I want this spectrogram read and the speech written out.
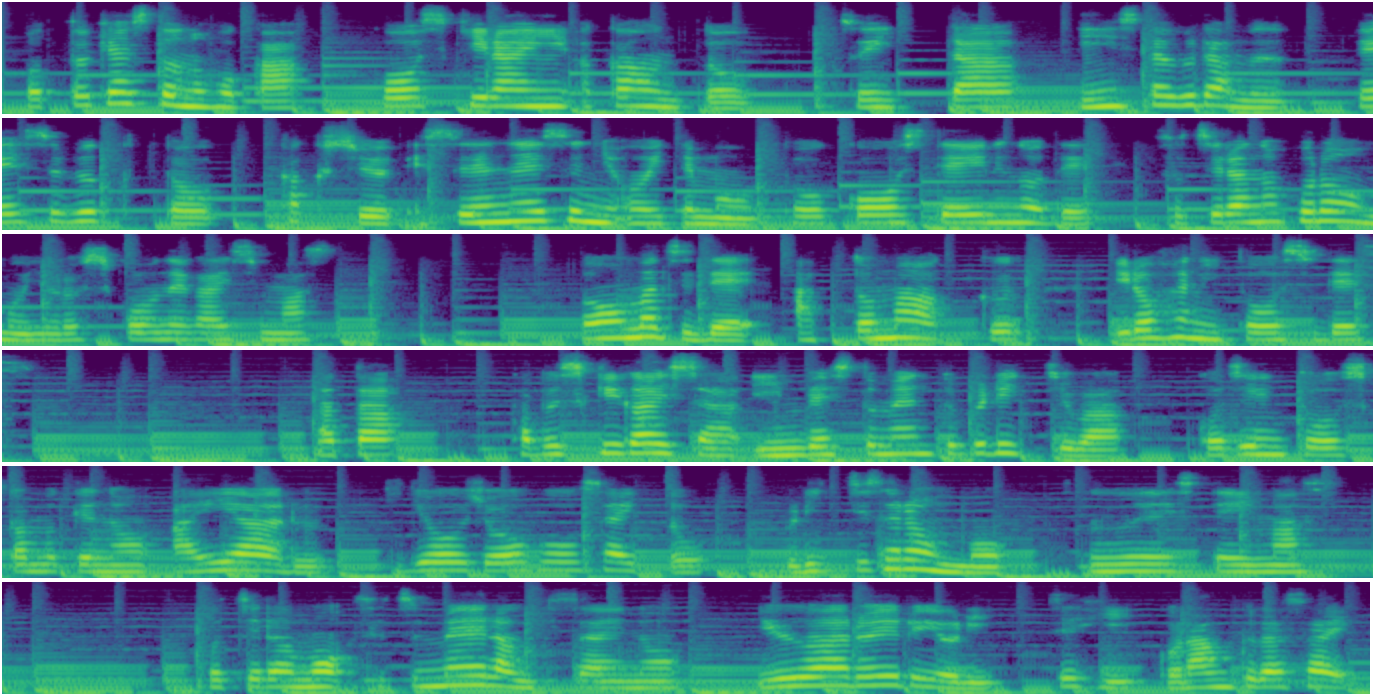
ポッドキャストのほか、公式 LINE アカウント、Twitter、Instagram、Facebook と各種 SNS においても投稿しているので、そちらのフォローもよろしくお願いします。ローマ字で、アットマーク、いろはに投資です。また、株式会社インベストメントブリッジは、個人投資家向けの IR 企業情報サイト、ブリッジサロンも運営しています。こちらも説明欄記載の URL よりぜひご覧ください。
